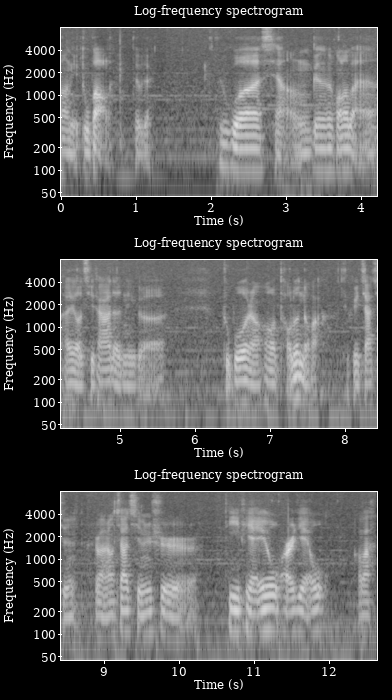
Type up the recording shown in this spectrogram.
帮你读报了，对不对？如果想跟黄老板还有其他的那个主播然后讨论的话，就可以加群，是吧？然后加群是 D P A O R J O，好吧？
